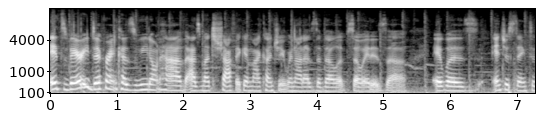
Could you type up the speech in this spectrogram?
It's very different because we don't have as much traffic in my country. We're not as developed, so it is. Uh, it was interesting to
